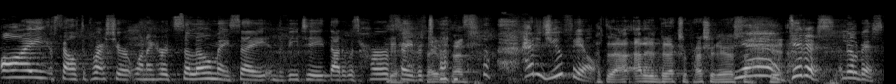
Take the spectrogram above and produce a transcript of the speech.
I felt the pressure when I heard Salome say in the VT that it was her Yeah, favourite dance. How did you feel? Had to add add a bit extra pressure there. So, Yeah, did it a little bit.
